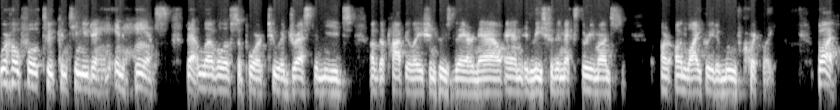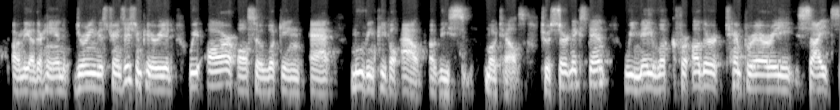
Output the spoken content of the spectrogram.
we're hopeful to continue to enhance that level of support to address the needs of the population who's there now, and at least for the next three months, are unlikely to move quickly. But on the other hand, during this transition period, we are also looking at moving people out of these motels. To a certain extent, we may look for other temporary sites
